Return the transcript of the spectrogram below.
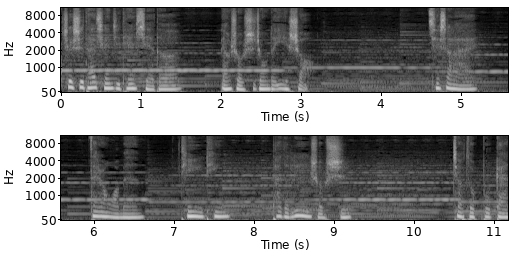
这是他前几天写的两首诗中的一首。接下来，再让我们听一听他的另一首诗，叫做《不甘》。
